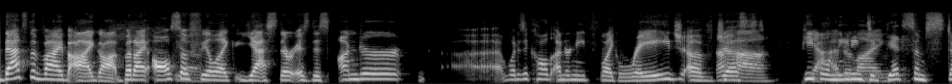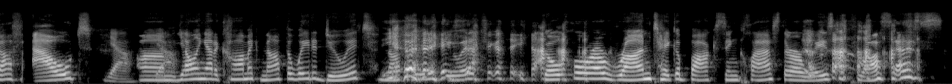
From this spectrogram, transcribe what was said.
That's the vibe I got. But I also Yeah. feel like, yes, there is this under, uh, what is it called? Underneath like rage of just Uh-huh. People Yeah, needing to get some stuff out. Yeah. Um, yeah. Yelling at a comic, not the way to do it. Not the way to do it. Yeah. Go for a run, take a boxing class. There are ways to process.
